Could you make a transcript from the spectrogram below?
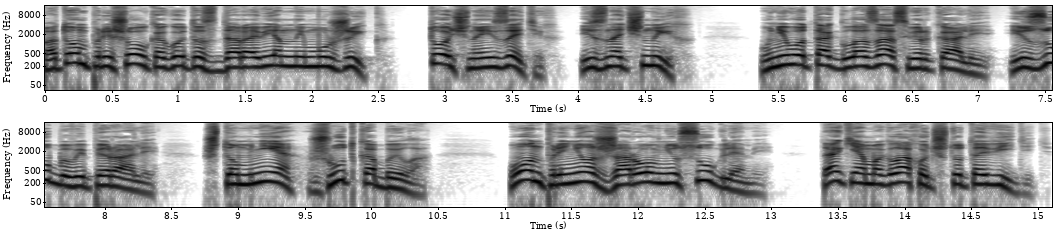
Потом пришел какой-то здоровенный мужик. Точно из этих, из ночных. У него так глаза сверкали и зубы выпирали, что мне жутко было. Он принес жаровню с углями. Так я могла хоть что-то видеть.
